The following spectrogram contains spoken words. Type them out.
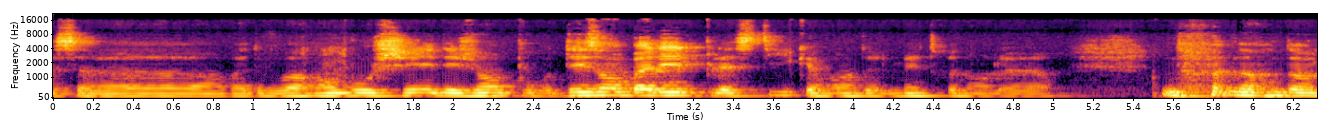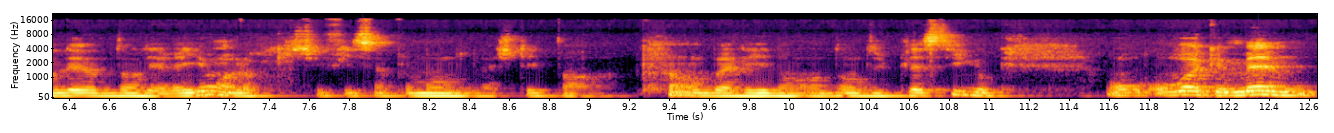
ça va, on va devoir embaucher des gens pour désemballer le plastique avant de le mettre dans, les, rayons, alors qu'il suffit simplement de l'acheter pas, emballé dans, du plastique. Donc, on, voit que même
